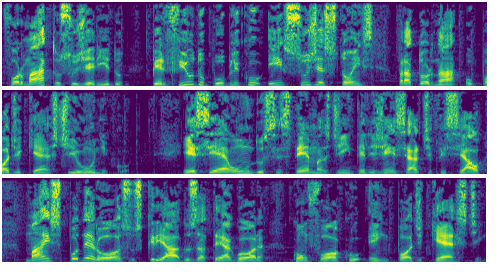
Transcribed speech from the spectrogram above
formato sugerido, perfil do público e sugestões para tornar o podcast único. Esse é um dos sistemas de inteligência artificial mais poderosos criados até agora, com foco em podcasting.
